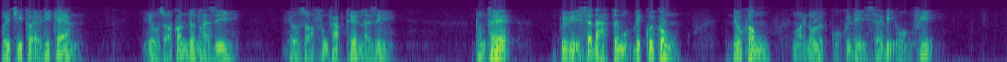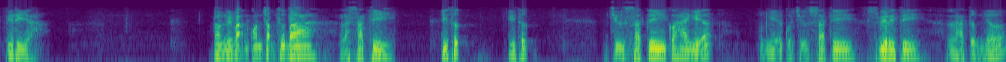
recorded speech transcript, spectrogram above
với trí tuệ đi kèm, hiểu rõ con đường là gì, hiểu rõ phương pháp thiền là gì. Đúng thế, quý vị sẽ đạt tới mục đích cuối cùng, nếu không, mọi nỗ lực của quý vị sẽ bị uổng phí. Viriya và người bạn quan trọng thứ ba là Sati, ý thức, ý thức. Chữ Sati có hai nghĩa, một nghĩa của chữ Sati, Spiriti là tưởng nhớ,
